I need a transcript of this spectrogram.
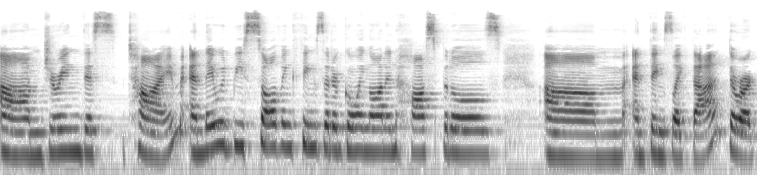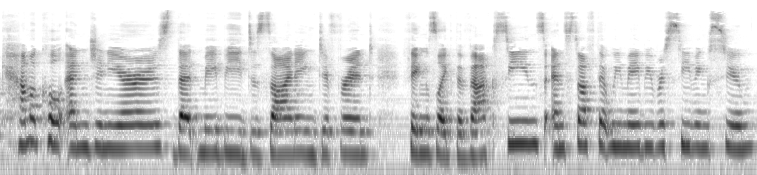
um, during this time. And they would be solving things that are going on in hospitals um, and things like that. There are chemical engineers that may be designing different things like the vaccines and stuff that we may be receiving soon.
